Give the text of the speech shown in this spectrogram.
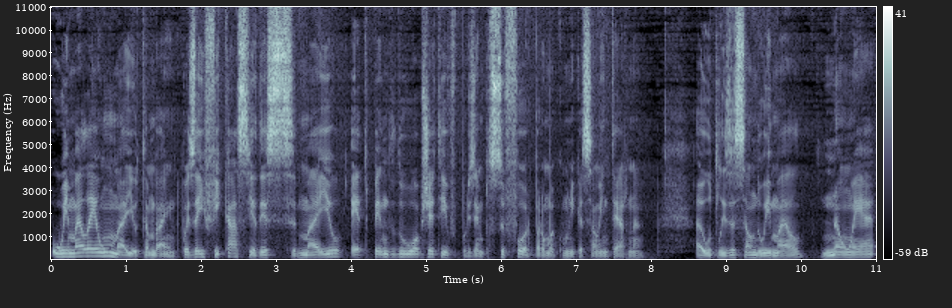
o e-mail é um meio também. Depois a eficácia desse meio é depende do objetivo. Por exemplo, se for para uma comunicação interna, a utilização do e-mail não é,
